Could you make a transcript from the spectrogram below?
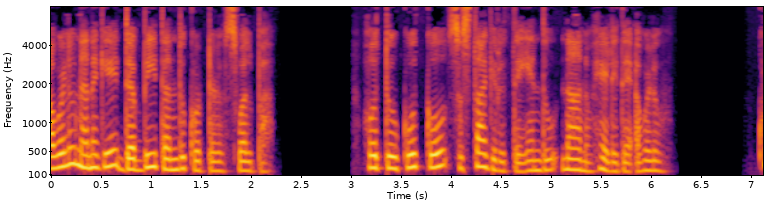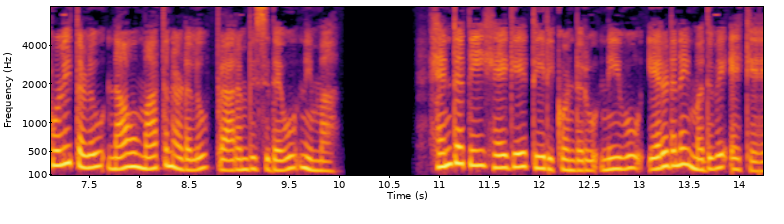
ಅವಳು ನನಗೆ ಡಬ್ಬಿ ತಂದುಕೊಟ್ಟಳು ಸ್ವಲ್ಪ ಹೊತ್ತು ಕೂತ್ಕೋ, ಸುಸ್ತಾಗಿರುತ್ತೆ ಎಂದು ನಾನು ಹೇಳಿದೆ, ಅವಳು ಕುಳಿತಳು, ನಾವು ಮಾತನಾಡಲು ಪ್ರಾರಂಭಿಸಿದೆವು ನಿಮ್ಮ ಹೆಂಡತಿ ಹೇಗೆ ತೀರಿಕೊಂಡರು, ನೀವು ಎರಡನೇ ಮದುವೆ ಏಕೆ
